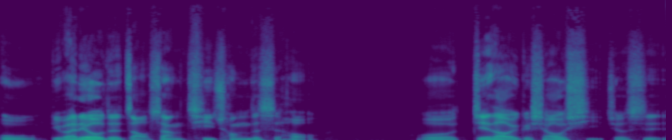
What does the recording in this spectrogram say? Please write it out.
五、礼拜六的早上起床的时候，我接到一个消息，就是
